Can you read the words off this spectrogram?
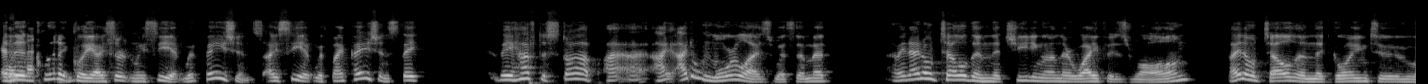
And then clinically, I certainly see it with patients. I see it with my patients. They they have to stop. I I, I don't moralize with them. That I mean, I don't tell them that cheating on their wife is wrong. I don't tell them that going to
